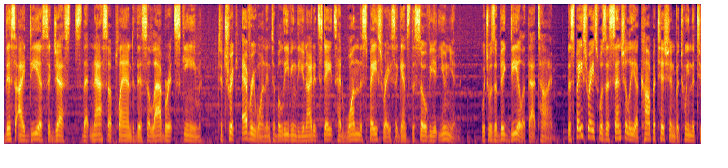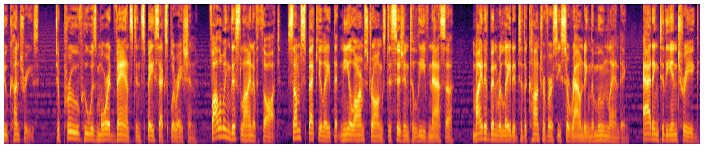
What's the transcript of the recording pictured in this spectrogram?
This idea suggests that NASA planned this elaborate scheme to trick everyone into believing the United States had won the space race against the Soviet Union, which was a big deal at that time. The space race was essentially a competition between the two countries, to prove who was more advanced in space exploration. Following this line of thought, some speculate that Neil Armstrong's decision to leave NASA might have been related to the controversy surrounding the moon landing. Adding to the intrigue,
